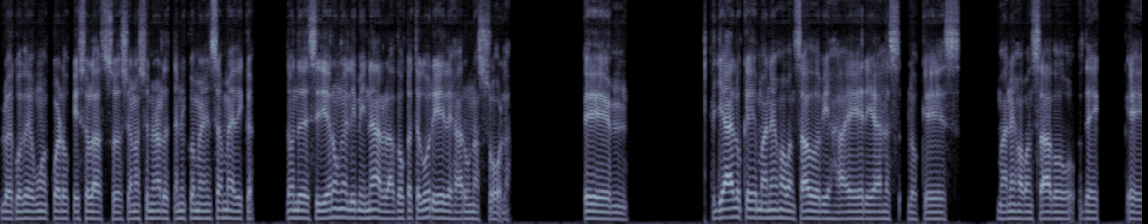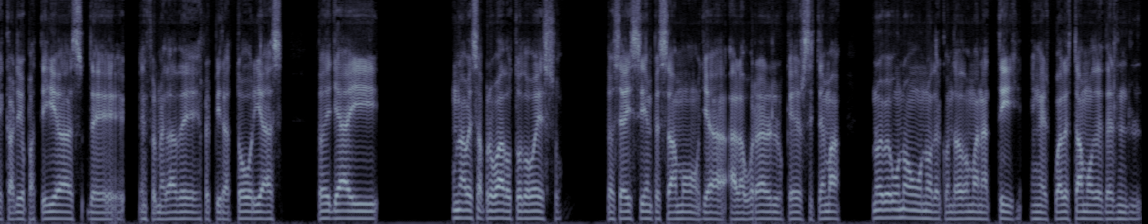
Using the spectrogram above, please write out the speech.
luego de un acuerdo que hizo la Asociación Nacional de Técnicos de Emergencia Médica, donde decidieron eliminar las dos categorías y dejar una sola. Em, ya lo que es manejo avanzado de vías aéreas, lo que es manejo avanzado de eh, cardiopatías, de enfermedades respiratorias. Entonces ya ahí, una vez aprobado todo eso, entonces ahí sí empezamos ya a elaborar lo que es el sistema 911 del condado Manatí, en el cual estamos desde el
